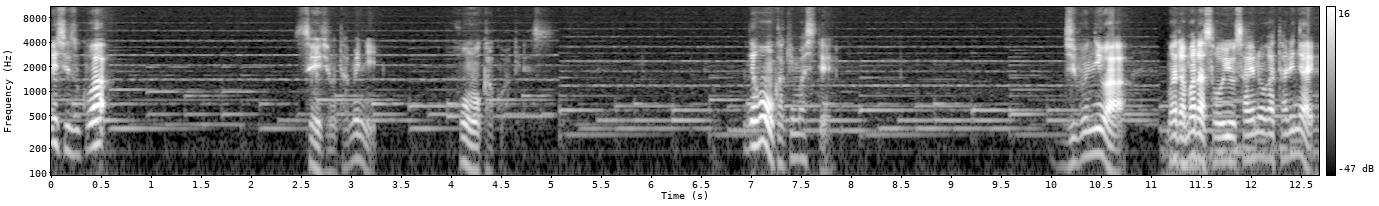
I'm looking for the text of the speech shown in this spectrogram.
で、雫は政治のために本を書くわけです。で、本を書きまして、自分にはまだまだそういう才能が足りない。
